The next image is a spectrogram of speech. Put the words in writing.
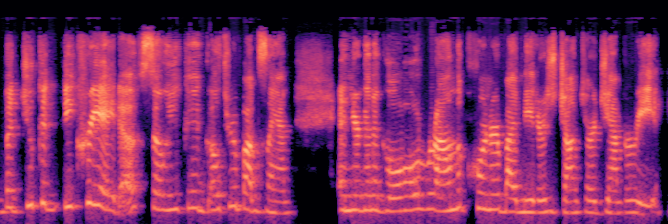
but you could be creative. So you could go through Bugs Land, and you're going to go around the corner by Mater's Junkyard Jamboree.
